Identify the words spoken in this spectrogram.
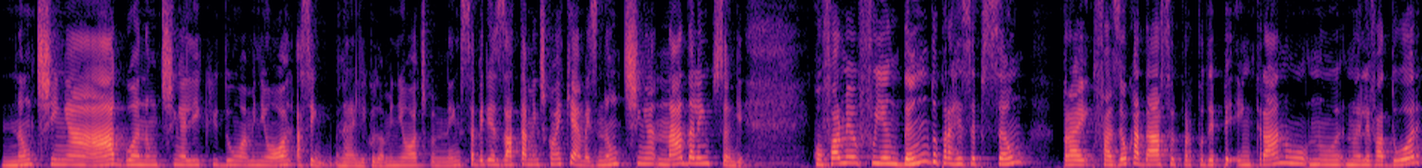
não tinha água, não tinha líquido amniótico, assim, né, líquido amniótico, nem saberia exatamente como é que é, mas não tinha nada além do sangue. Conforme eu fui andando para a recepção, para fazer o cadastro, para poder entrar no, no, no, elevador,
